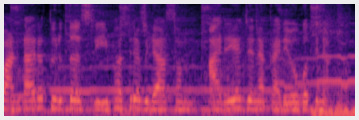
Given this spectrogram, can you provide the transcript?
പണ്ടാരത്തുരുത്ത് ശ്രീഭദ്രവിലാസം അരയജന കരയോഗത്തിനാണ്.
